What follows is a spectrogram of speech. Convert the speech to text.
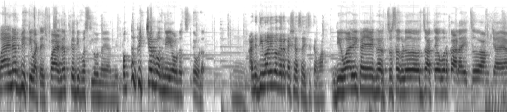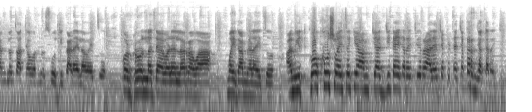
पाळण्यात भीती वाटायची. पाळण्यात कधी बसलो नाही आम्ही. फक्त पिक्चर बघणे एवढंच तेवढं. आणि दिवाळी वगैरे कशी असायची तेव्हा? दिवाळी काय घरचं सगळं जात्यावर काढायचं आमच्या आयांना जात्यावर सोजी काढायला लावायचं कंट्रोलला त्या वेळेला रवा मैदा मिळायचं. आम्ही इतकं खुश व्हायचं की आमची आजी काय करायची? राळ्याच्या पिठाच्या करंज्या करायची.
